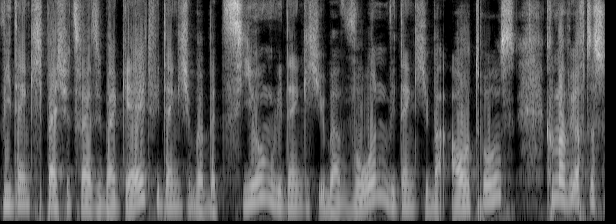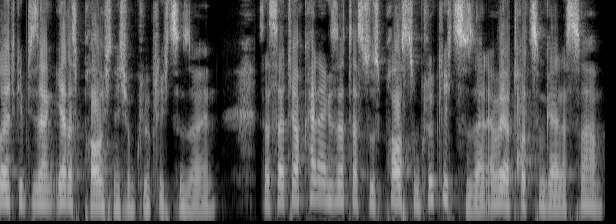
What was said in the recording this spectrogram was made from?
Wie denke ich beispielsweise über Geld? Wie denke ich über Beziehungen? Wie denke ich über Wohnen? Wie denke ich über Autos? Guck mal, wie oft es Leute gibt, die sagen, ja, das brauche ich nicht, um glücklich zu sein. Das hat ja auch keiner gesagt, dass du es brauchst, um glücklich zu sein. Aber ja, trotzdem geil, das zu haben.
